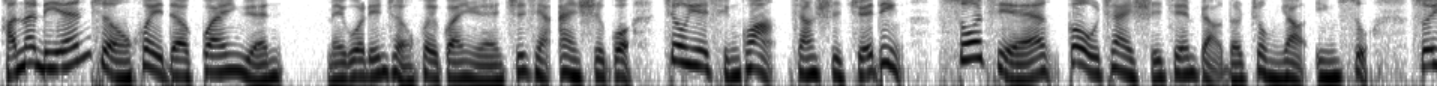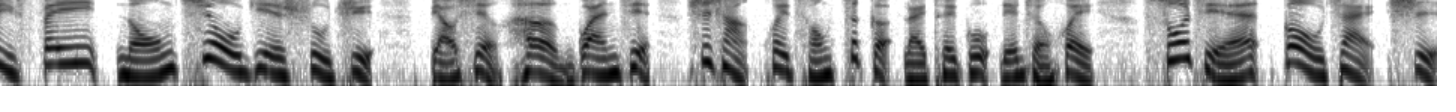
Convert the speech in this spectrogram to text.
好，那联准会的官员。美国联准会官员之前暗示过，就业情况将是决定缩减购债时间表的重要因素，所以非农就业数据表现很关键，市场会从这个来推估联准会缩减购债是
